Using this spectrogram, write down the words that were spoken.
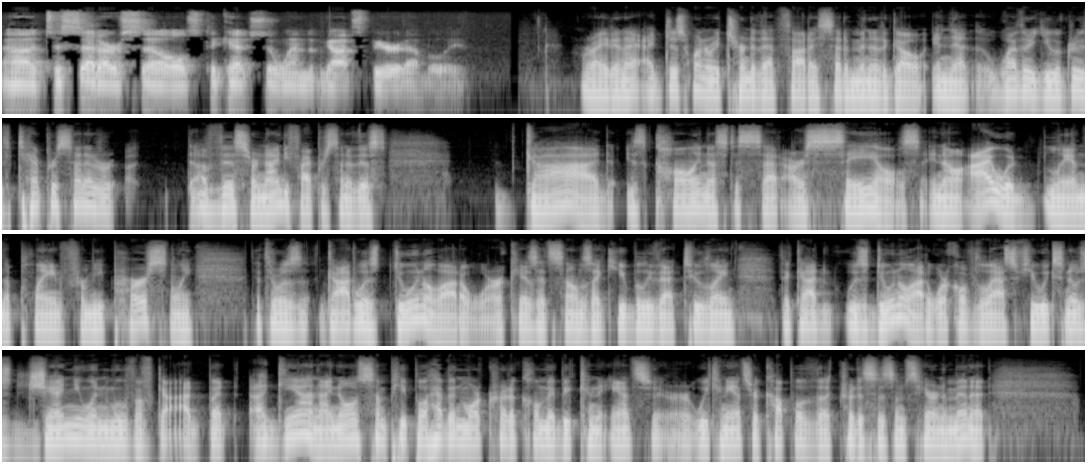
uh, to set ourselves to catch the wind of God's Spirit, I believe. Right. And I, I, just want to return to that thought I said a minute ago in that whether you agree with 10% of, of this or 95% of this, God is calling us to set our sails. You know, I would land the plane for me personally that there was God was doing a lot of work, as it sounds like you believe that too, Laine. That God was doing a lot of work over the last few weeks, and it was genuine move of God. But again, I know some people have been more critical. Maybe can answer. we can answer a couple of the criticisms here in a minute.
